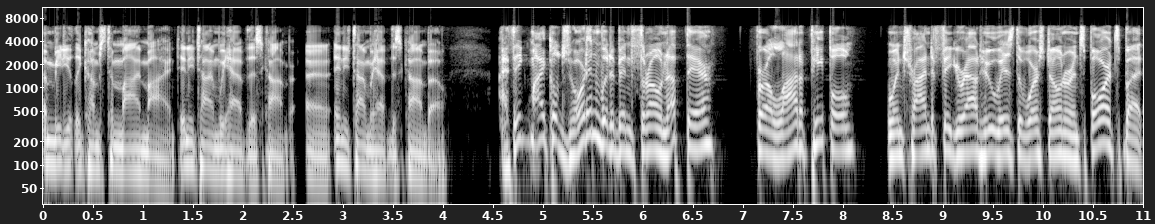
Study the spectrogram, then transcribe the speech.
immediately comes to my mind anytime we have this combo. Uh, anytime we have this combo, I think Michael Jordan would have been thrown up there for a lot of people when trying to figure out who is the worst owner in sports. But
